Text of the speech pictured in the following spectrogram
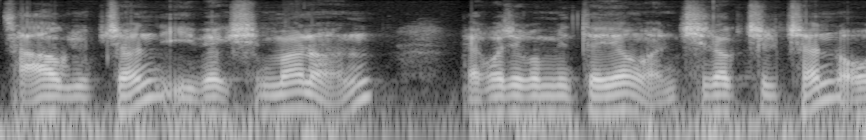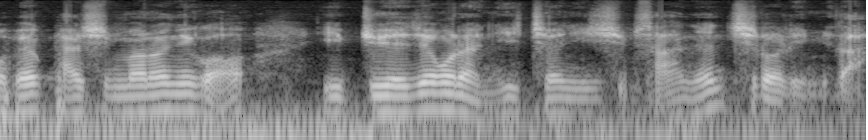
4억 6천 210만 원, 105제곱미터형은 7억 7천 580만 원이고 입주 예정은 2024년 7월입니다.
